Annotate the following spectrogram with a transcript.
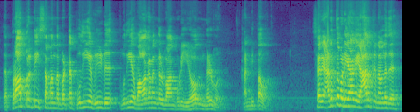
இந்த ப்ராப்பர்ட்டி சம்மந்தப்பட்ட புதிய வீடு புதிய வாகனங்கள் வாங்கக்கூடிய யோகங்கள் வரும். கண்டிப்பாக வரும். சரி அடுத்தபடியாக யாருக்கு நல்லது?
